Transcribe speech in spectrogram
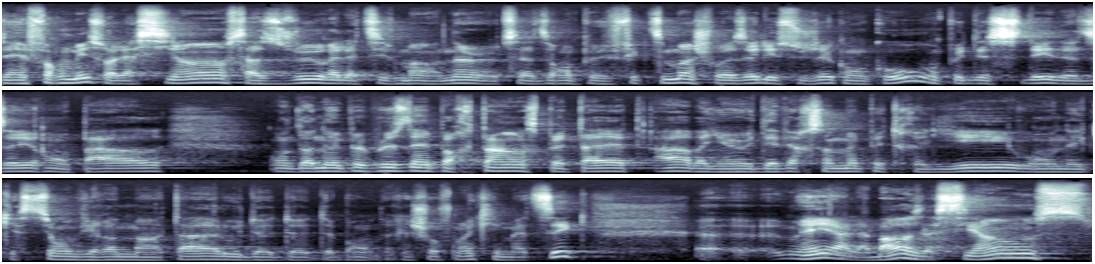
informer sur la science, ça se veut relativement neutre. C'est-à-dire, on peut effectivement choisir les sujets qu'on court, on peut décider de dire, on parle on donne un peu plus d'importance peut-être, ah, ben, il y a un déversement pétrolier ou on a une question environnementale ou de, de, bon, de réchauffement climatique. Euh, mais à la base, la science,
